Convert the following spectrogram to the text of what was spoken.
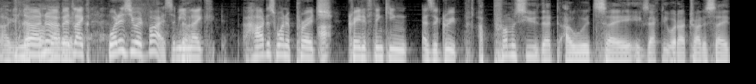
I- no, I'm no, but here. like, what is your advice? I mean, No. like, how does one approach I- creative thinking as a group? I promise you that I would say exactly what I tried to say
